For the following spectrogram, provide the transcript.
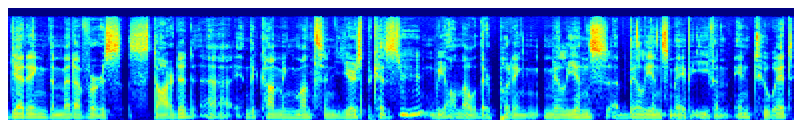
getting the metaverse started uh, in the coming months and years because mm-hmm. we all know they're putting millions, uh, billions, maybe even into it.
